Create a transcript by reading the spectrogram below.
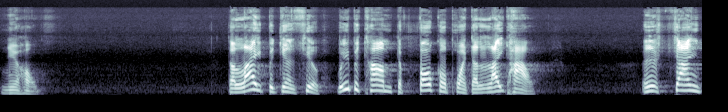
near home. The light begins here. We become the focal point, the lighthouse. And it shines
